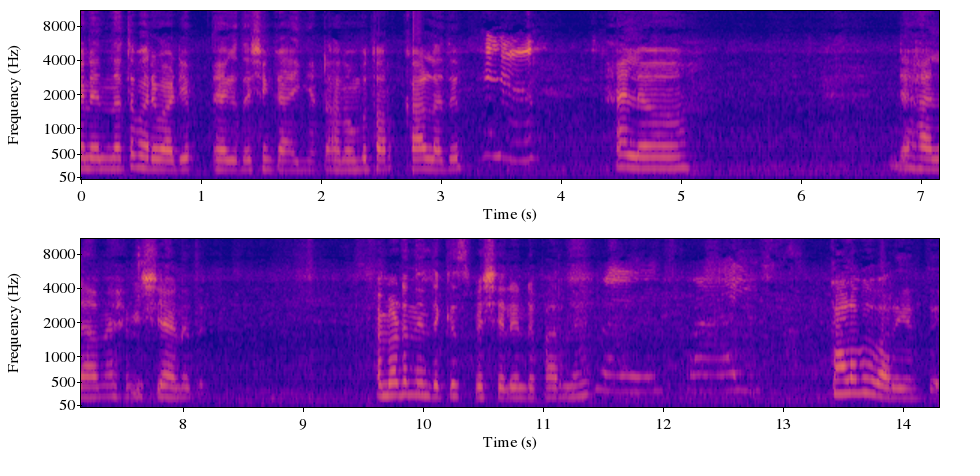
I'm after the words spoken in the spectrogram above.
അങ്ങനെ ഇന്നത്തെ പരിപാടിയും ഏകദേശം കഴിഞ്ഞിട്ടോ ആ നോമ്പ് തുറക്കാനുള്ളത്. ഹലോ. എന്റെ ഹലാമ വിഷയാണിത്. നമ്മളോട് ഇന്ന് എന്തൊക്കെ സ്പെഷ്യൽ ഉണ്ട് പറഞ്ഞ്? കളവ് പറയരുത്.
